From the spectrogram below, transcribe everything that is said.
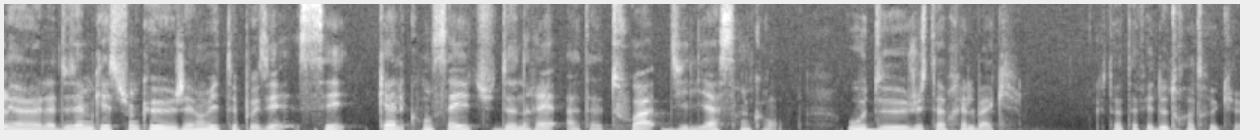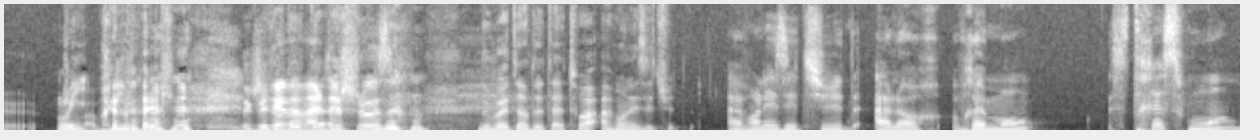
Euh, la deuxième question que j'avais envie de te poser, c'est quel conseil tu donnerais à ta toi d'il y a 5 ans ou de juste après le bac? Toi, tu as fait deux, trois trucs euh, oui. après le bac. J'ai fait pas mal de choses. Nous va dire de ta toi avant les études. Avant les études, alors vraiment, stress moins.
